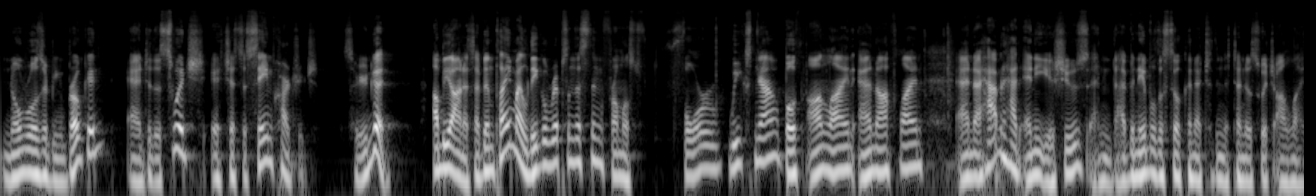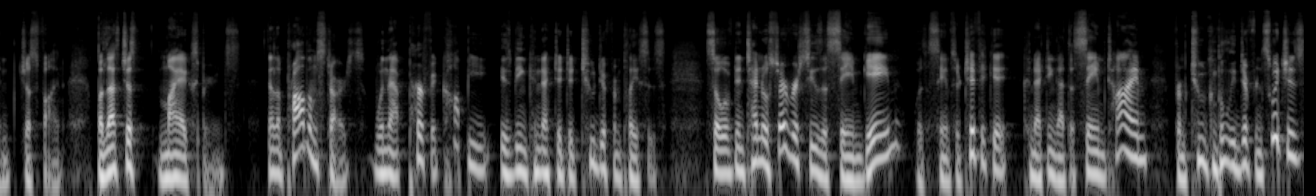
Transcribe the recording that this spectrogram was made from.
no rules are being broken, and to the Switch, it's just the same cartridge. So you're good. I'll be honest, I've been playing my legal rips on this thing for almost four weeks now, both online and offline, and I haven't had any issues, and I've been able to still connect to the Nintendo Switch online just fine. But that's just my experience. Now, the problem starts when that perfect copy is being connected to two different places. So, if Nintendo server sees the same game with the same certificate connecting at the same time from two completely different switches,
